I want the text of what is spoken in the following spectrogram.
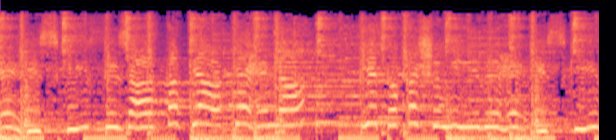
है इसकी फिजा का क्या कहना? ये तो कश्मीर है इसकी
